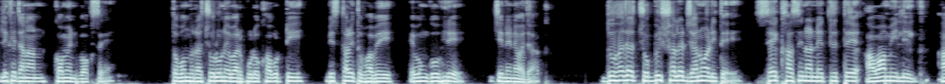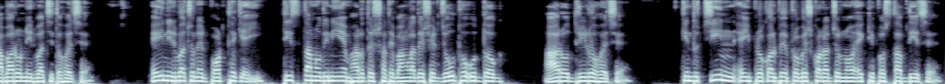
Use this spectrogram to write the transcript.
লিখে জানান কমেন্ট বক্সে। তো বন্ধুরা, চলুন এবার পুরো খবরটি বিস্তারিতভাবে এবং গভীরে জেনে নেওয়া যাক। দু হাজার চব্বিশ সালের জানুয়ারিতে শেখ হাসিনার নেতৃত্বে আওয়ামী লীগ আবারও নির্বাচিত হয়েছে। এই নির্বাচনের পর থেকেই তিস্তা নদী নিয়ে ভারতের সাথে বাংলাদেশের যৌথ উদ্যোগ আরও দৃঢ় হয়েছে। কিন্তু চীন এই প্রকল্পে প্রবেশ করার জন্য একটি প্রস্তাব দিয়েছে।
